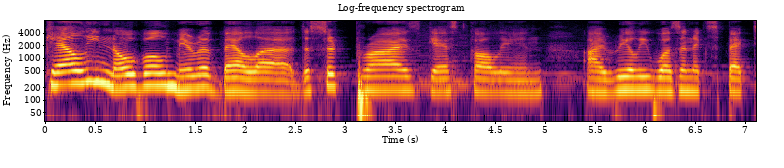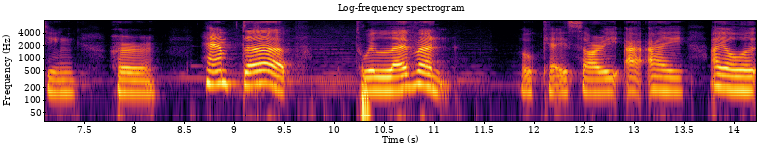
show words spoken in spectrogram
Kelly Noble Mirabella, the surprise guest call in. I really wasn't expecting her. Hamped up to 11. Okay, sorry. I I I, al-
